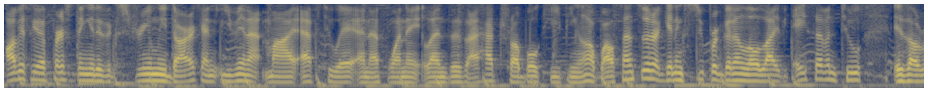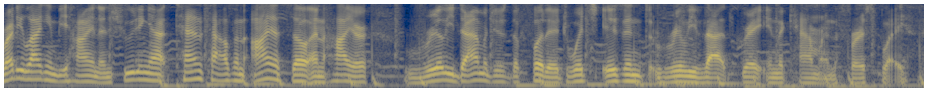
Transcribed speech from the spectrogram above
Obviously, the first thing, it is extremely dark and even at my f2.8 and f1.8 lenses, I had trouble keeping up. While sensors are getting super good in low light, the a7 II is already lagging behind and shooting at 10,000 ISO and higher really damages the footage, which isn't really that great in the camera in the first place.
